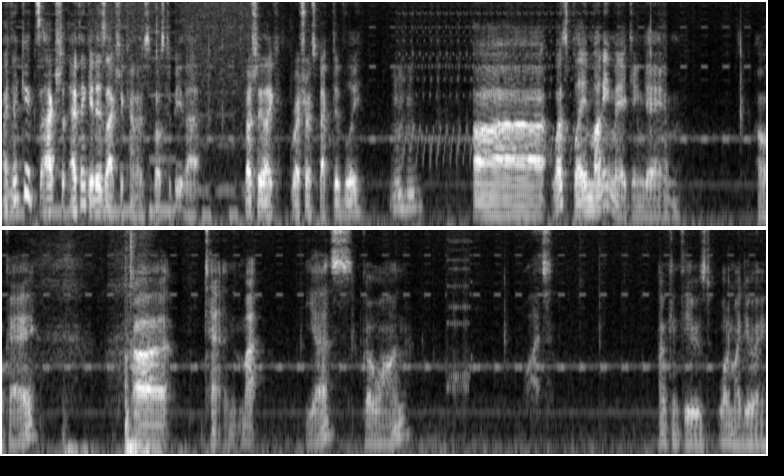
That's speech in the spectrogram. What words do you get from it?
I think it's actually. I think it is actually kind of supposed to be that, especially like retrospectively. Mm-hmm. Uh, let's play money making game. Okay. Uh, ten. My. Yes. Go on. What? I'm confused. What am I doing?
